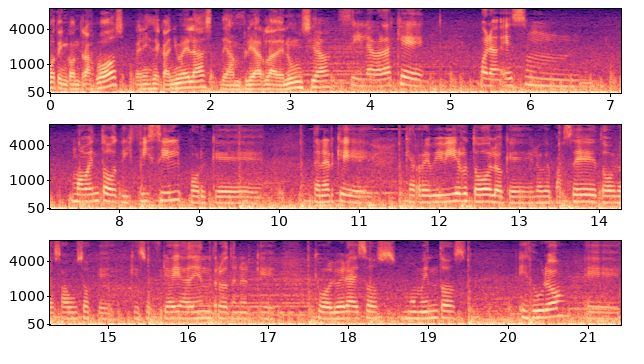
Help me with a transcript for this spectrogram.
¿Cómo te encontrás vos? Venís de Cañuelas, de ampliar la denuncia. Sí, la verdad es que, bueno, es un momento difícil porque tener que, revivir todo lo que, lo que pasé, todos los abusos que, que sufrí ahí adentro, tener que, que, volver a esos momentos es duro, eh,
